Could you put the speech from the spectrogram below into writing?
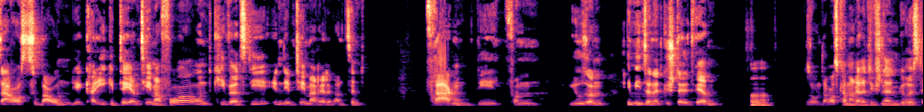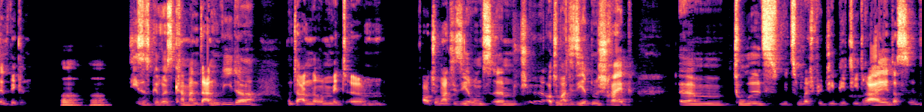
daraus zu bauen. Die KI gibt dir ja ein Thema vor und Keywords, die in dem Thema relevant sind. Fragen, die von Usern im Internet gestellt werden. Mhm. So, und daraus kann man relativ schnell ein Gerüst entwickeln. Mhm. mhm. Dieses Gerüst kann man dann wieder unter anderem mit ähm, Automatisierungs, ähm, automatisierten Schreibtools, ähm, wie zum Beispiel GPT-3, das in,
